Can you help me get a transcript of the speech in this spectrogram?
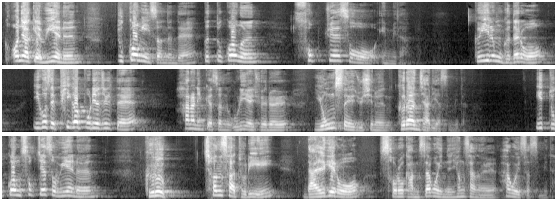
그 언약궤 위에는 뚜껑이 있었는데 그 뚜껑은 속죄소입니다. 그 이름 그대로 이곳에 피가 뿌려질 때 하나님께서는 우리의 죄를 용서해 주시는 그러한 자리였습니다. 이 뚜껑 속죄소 위에는 그룹 천사 둘이 날개로 서로 감싸고 있는 형상을 하고 있었습니다.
